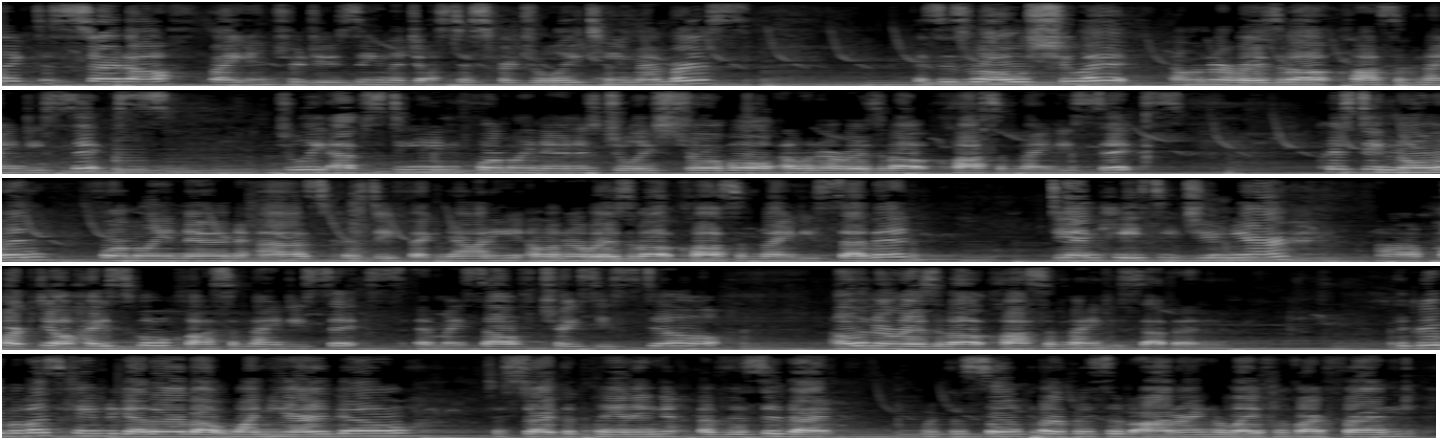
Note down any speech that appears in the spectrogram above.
Like to start off by introducing the Justice for Julie team members. This is Raul Schuett, Eleanor Roosevelt, class of 96. Julie Epstein, formerly known as Julie Strobel, Eleanor Roosevelt, class of 96. Christy Nolan, formerly known as Christy Fagnani, Eleanor Roosevelt, class of 97. Dan Casey Jr., uh, Parkdale High School, class of 96. And myself, Tracy Still, Eleanor Roosevelt, class of 97. The group of us came together about one year ago to start the planning of this event with the sole purpose of honoring the life of our friend,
